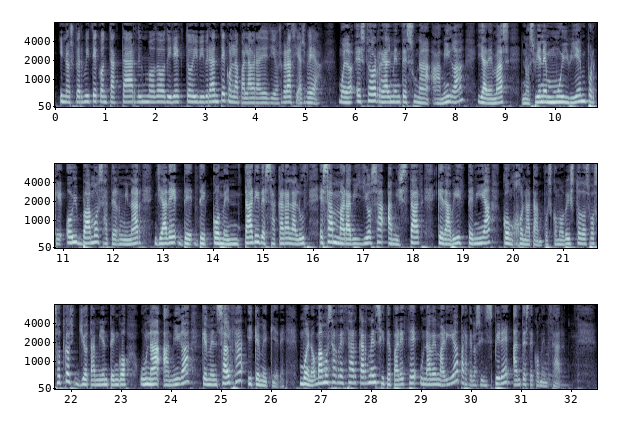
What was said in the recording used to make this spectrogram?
y nos permite contactar de un modo directo y vibrante con la palabra de Dios. Gracias, Bea. Bueno, esto realmente es una amiga y además nos viene muy bien porque hoy vamos a terminar ya de, de, de, comentar y de sacar a la luz esa maravillosa amistad que David tenía con Jonatán. Pues como veis todos vosotros, yo también tengo una amiga que me ensalza y que me quiere. Bueno, vamos a rezar, Carmen, si te parece, un Ave María para que nos inspire antes de comenzar.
